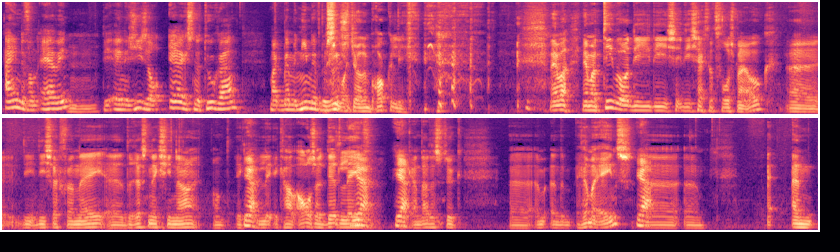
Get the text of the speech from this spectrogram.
einde van Erwin. Mhm. Die energie zal ergens naartoe gaan. Maar ik ben me niet meer Misschien word bewust. je wel een broccoli. nee, maar, nee, maar Tibor die, die, die zegt dat volgens mij ook. Uh, die, die zegt van nee, uh, er is niks hierna, want ik, Ja. ik haal alles uit dit leven. Ja, en dat is natuurlijk uh, en, en, helemaal eens. Ja. En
